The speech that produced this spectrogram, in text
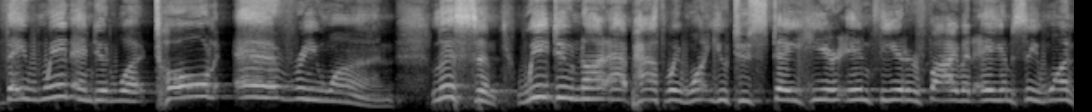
they went and did what? Told everyone. Listen, we do not at Pathway want you to stay here in Theater 5 at AMC 1.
